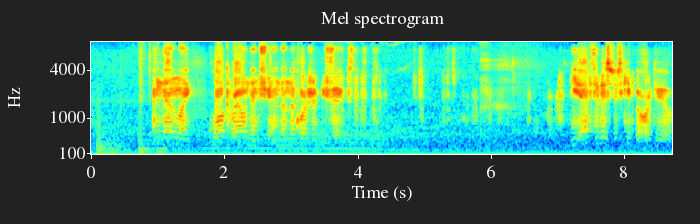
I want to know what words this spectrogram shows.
And then, like, walk around and shit, and then the car should be fixed. Yeah, after this, just keep the RTO.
